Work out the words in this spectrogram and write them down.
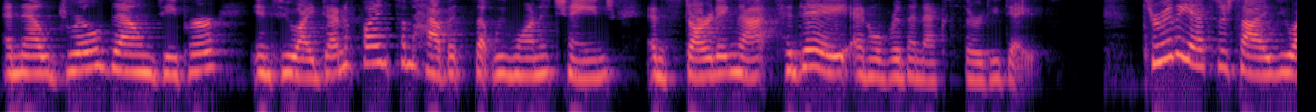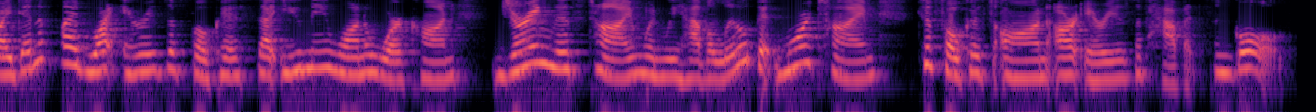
and now drill down deeper into identifying some habits that we want to change and starting that today and over the next 30 days. Through the exercise, you identified what areas of focus that you may want to work on during this time when we have a little bit more time to focus on our areas of habits and goals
